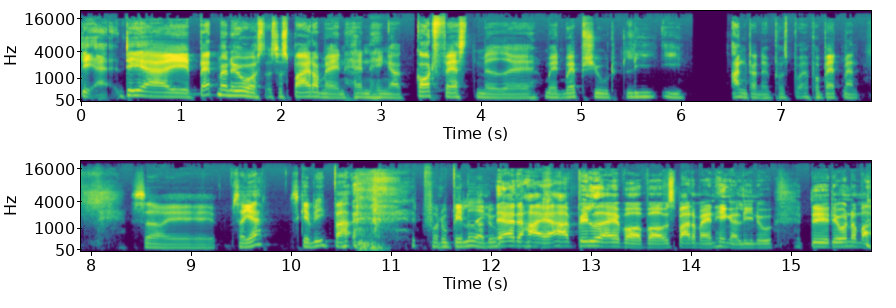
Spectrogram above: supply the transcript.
Det er, det er øh, Batman øverst, og så Spider-Man, han hænger godt fast med, øh, med en webshoot lige i anklerne på, på Batman. Så, øh, så ja, skal vi ikke bare... Får du billeder nu? Ja, det har jeg. Jeg har billeder af, hvor, hvor Spider-Man hænger lige nu. Det, det undrer mig.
